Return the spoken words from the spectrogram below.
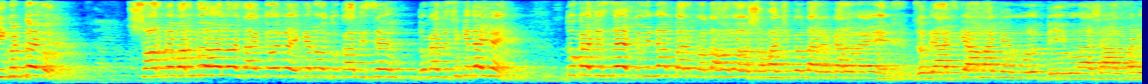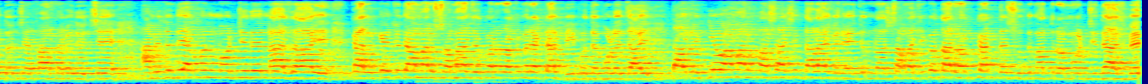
কি করতে হইব? সর্বে বর্ম হইলেও যাইতে হইবে, এখানেও দোকান দিছে। দোকান দিছে কি দেয় নাই? দোকা দিচ্ছে দুই নাম্বার কথা হলো সামাজিকতার কারণে। যদি আজকে আমাকে মুরব্বী গুলো আসে, আসামি ধরছে, ফাঁসামি ধরছে, আমি যদি এখন মসজিদে না যাই, কালকে যদি আমার সমাজে কোনো রকমের একটা বিপদে পড়ে যায়, তাহলে কেউ আমার পাশাপাশি দাঁড়াবে না। এই জন্য সামাজিকতা রক্ষার্থে শুধুমাত্র মসজিদে আসবে।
